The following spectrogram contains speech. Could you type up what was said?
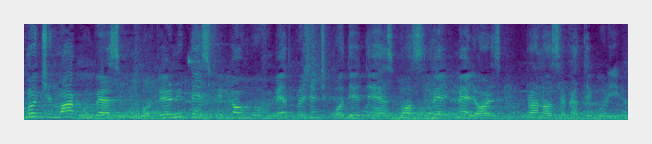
continuar a conversa com o governo, intensificar o movimento para a gente poder ter respostas me melhores para a nossa categoria.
